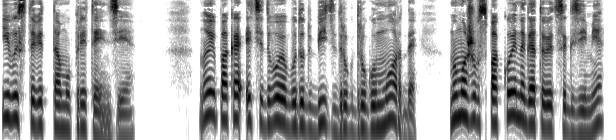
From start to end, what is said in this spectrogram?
и выставит тому претензии. Ну и пока эти двое будут бить друг другу морды, мы можем спокойно готовиться к зиме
